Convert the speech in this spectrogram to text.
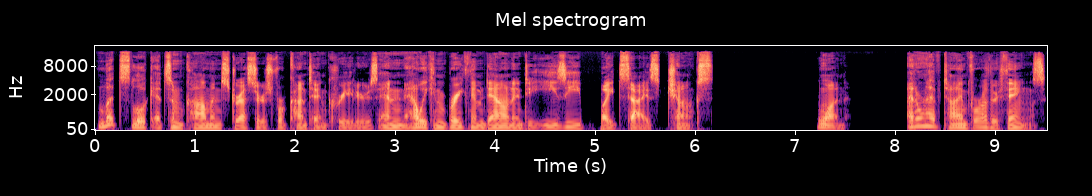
Let's look at some common stressors for content creators and how we can break them down into easy, bite sized chunks. 1. I don't have time for other things.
